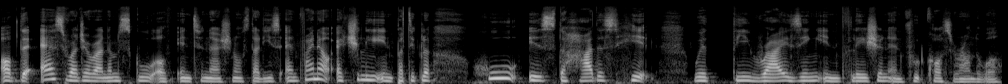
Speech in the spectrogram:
of the S. Rajaratnam School of International Studies and find out actually in particular who is the hardest hit with the rising inflation and food costs around the world.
